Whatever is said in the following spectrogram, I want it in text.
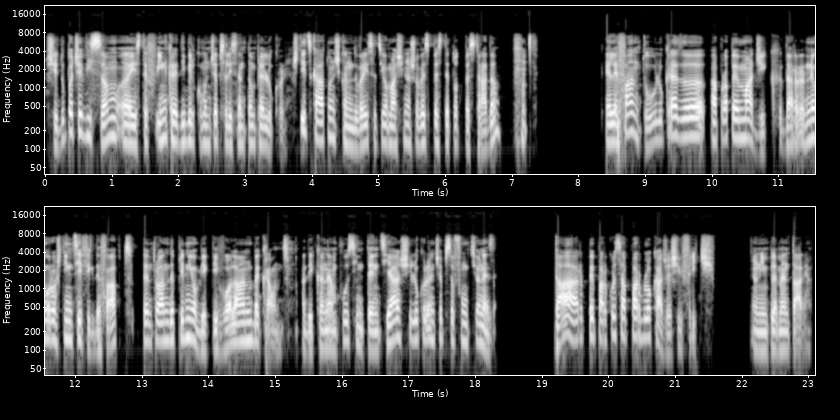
și după ce visăm uh, este incredibil cum încep să li se întâmple lucruri. Știți că atunci când vrei să ții o mașină și o vezi peste tot pe stradă, elefantul lucrează aproape magic, dar neuroștiințific de fapt, pentru a îndeplini obiectivul ăla în background. Adică ne-am pus intenția și lucrurile încep să funcționeze. Dar pe parcurs apar blocaje și frici în implementare.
